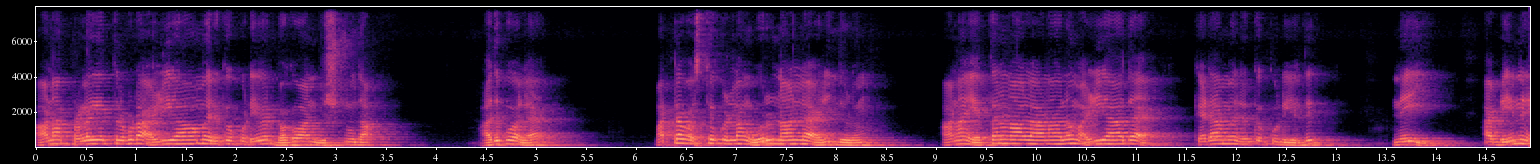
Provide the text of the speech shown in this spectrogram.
ஆனால் பிரளயத்தில் கூட அழியாமல் இருக்கக்கூடியவர் பகவான் விஷ்ணு தான். அதுபோல் மற்ற வஸ்துக்கள்லாம் ஒரு நாளில் அழிந்துடும் ஆனால் எத்தனை நாள் ஆனாலும் அழியாத கெடாமல் இருக்கக்கூடியது நெய் அப்படின்னு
